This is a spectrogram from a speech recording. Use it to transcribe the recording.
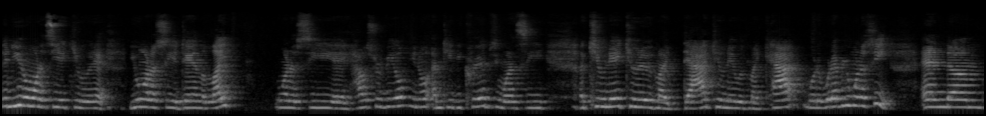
then you don't want to see a Q&A. You want to see a day in the life. You want to see a house reveal, you know, MTV Cribs. You want to see a Q&A, Q&A with my dad, Q&A with my cat, whatever you want to see. And, um,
